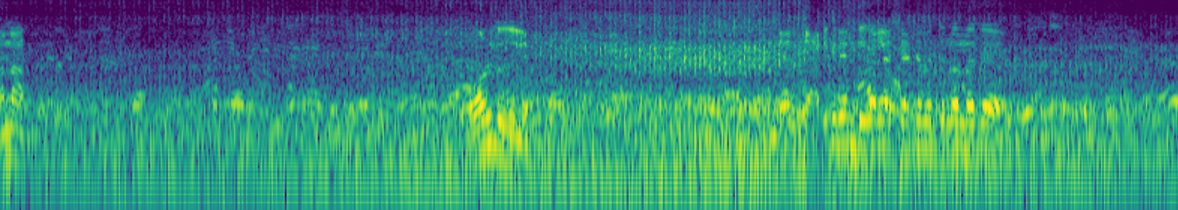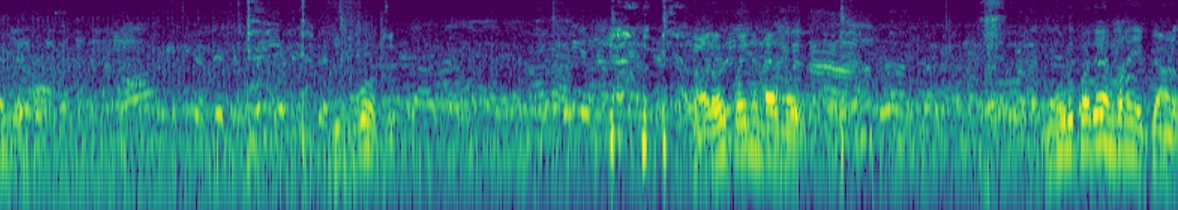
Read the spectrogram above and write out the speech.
అన్నా? ఓల్డ్ ఇదిలే అంటే అది కేటగిరీ ఏం దిగలే చేతివెత్తులో అదే. దిగిపోవచ్చు అరవై పైన ఉంటాయి మూడు పదే ఎంత చెప్పాడు.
